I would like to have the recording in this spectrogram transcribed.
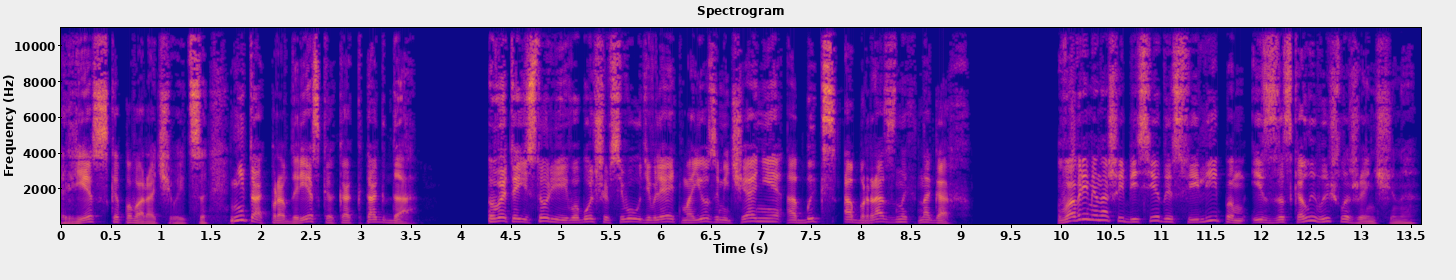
резко поворачивается. Не так, правда, резко, как тогда. В этой истории его больше всего удивляет мое замечание об X-образных ногах. Во время нашей беседы с Филиппом из-за скалы вышла женщина.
